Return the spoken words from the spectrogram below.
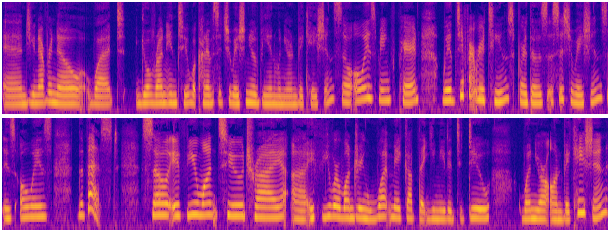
and you never know what you'll run into, what kind of situation you'll be in when you're on vacation. So always being prepared with different routines for those situations is always the best. So if you want to try, uh, if you were wondering what makeup that you needed to do when you're on vacation,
